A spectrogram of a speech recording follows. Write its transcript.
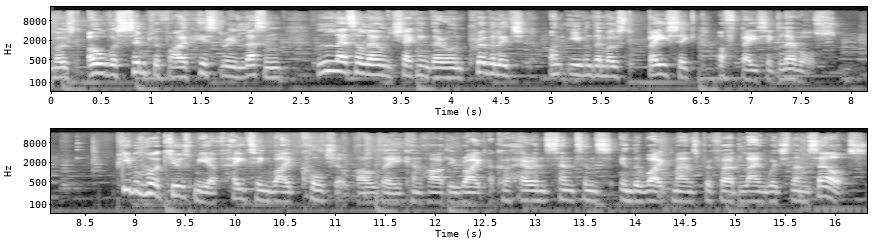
most oversimplified history lesson, let alone checking their own privilege on even the most basic of basic levels? People who accuse me of hating white culture while they can hardly write a coherent sentence in the white man's preferred language themselves.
